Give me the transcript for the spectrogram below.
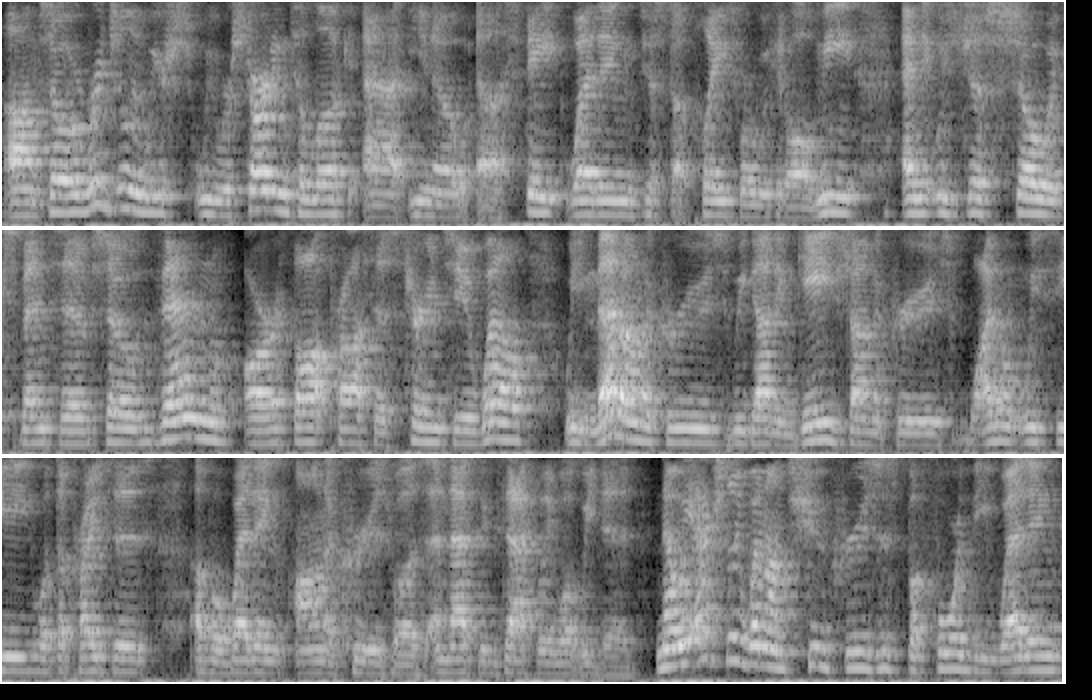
Um, so originally we were, we were starting to look at, you know, a state wedding, just a place where we could all meet, and it was just so expensive. So then our thought process turned to, well, we met on a cruise, we got engaged on a cruise. Why don't we see what the prices of a wedding on a cruise was? And that's exactly what we did. Now, we actually went on two cruises before the wedding,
